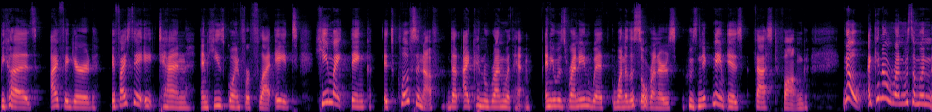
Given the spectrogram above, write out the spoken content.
because I figured if I say 810 and he's going for flat eights, he might think it's close enough that I can run with him. And he was running with one of the soul runners whose nickname is Fast Fong. No, I cannot run with someone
